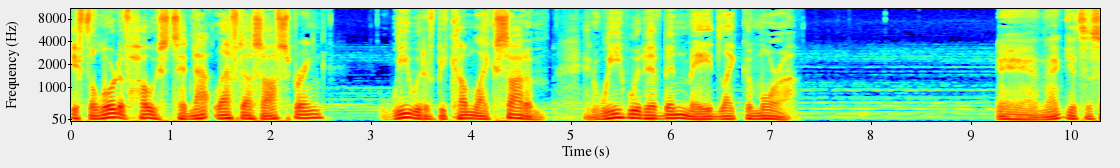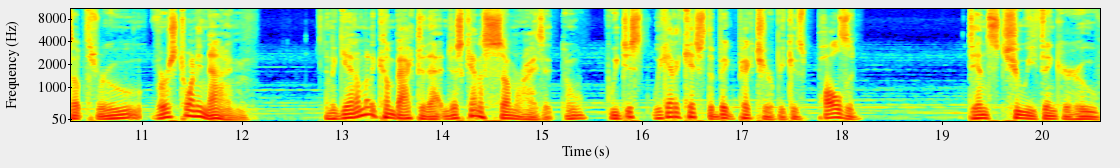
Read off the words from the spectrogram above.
If the Lord of hosts had not left us offspring, we would have become like Sodom, and we would have been made like Gomorrah. And that gets us up through verse 29. And again, I'm going to come back to that and just kind of summarize it. We just we got to catch the big picture because Paul's a dense, chewy thinker who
